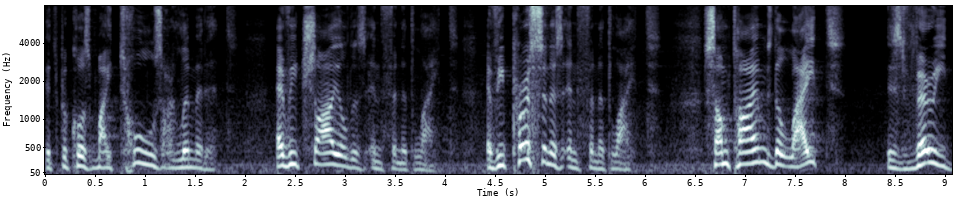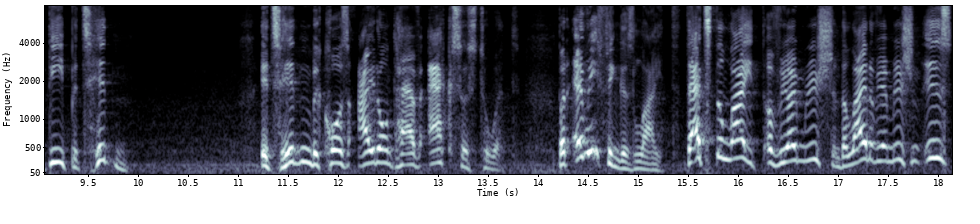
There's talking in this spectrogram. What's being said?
it's because my tools are limited. Every child is infinite light. Every person is infinite light. Sometimes the light is very deep, it's hidden. It's hidden because I don't have access to it. But everything is light. That's the light of Yom Rishon. The light of Yom Rishon is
